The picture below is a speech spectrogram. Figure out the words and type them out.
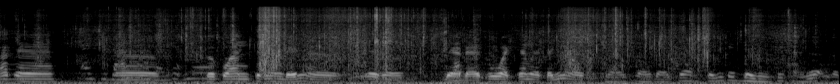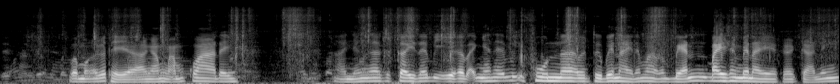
bác ờ, ờ, cơ quan chức năng đến là đây để để thu hoạch xem là tính nào. Tính cái bình cái sản lượng của nó và vâng, mọi người có thể à, ngắm ngắm qua đây. À, những à, cái cây nó bị à, bệnh nhân ấy bị phun từ bên này nó mà bén bay sang bên này cả, cả những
